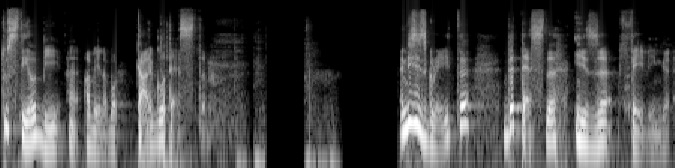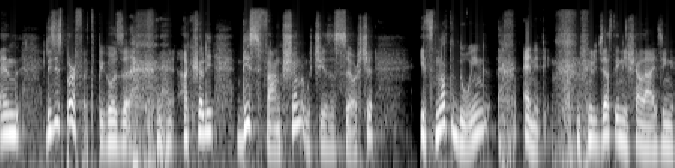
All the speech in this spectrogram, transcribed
to still be uh, available. Cargo test. And this is great. The test is failing. And this is perfect because uh, actually this function, which is a search, it's not doing anything. We're just initializing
